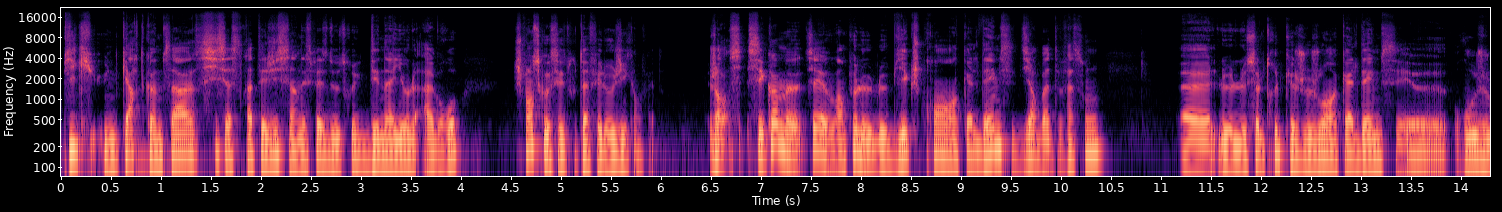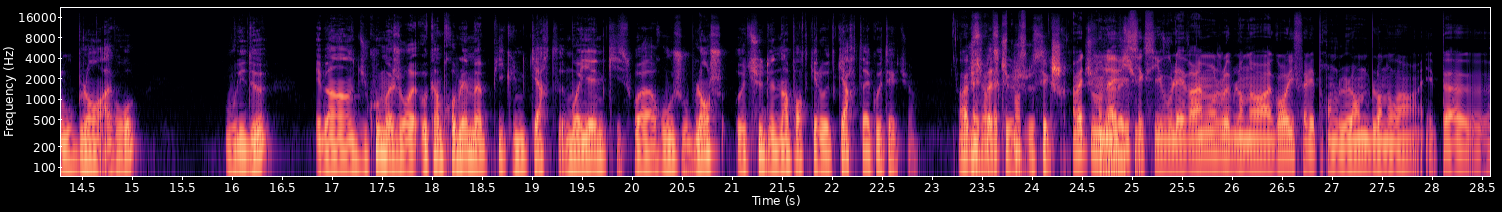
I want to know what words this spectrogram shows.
pique une carte comme ça. Si sa stratégie, c'est un espèce de truc denial aggro, je pense que c'est tout à fait logique, en fait. Genre, c'est- comme, tu sais, un peu le, le biais que je prends en Kaldheim, c'est de dire, bah, de toute façon, le, le seul truc que je joue en Kaldheim, c'est rouge ou blanc aggro, ou les deux et ben du coup moi j'aurais aucun problème à piquer une carte moyenne qui soit rouge ou blanche au-dessus de n'importe quelle autre carte à côté, tu vois. ouais, Juste en parce je que pense- je sais que je en fait, je mon avis, c'est que s'il voulait vraiment jouer blanc-noir aggro, il fallait prendre le land blanc-noir et pas, euh,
